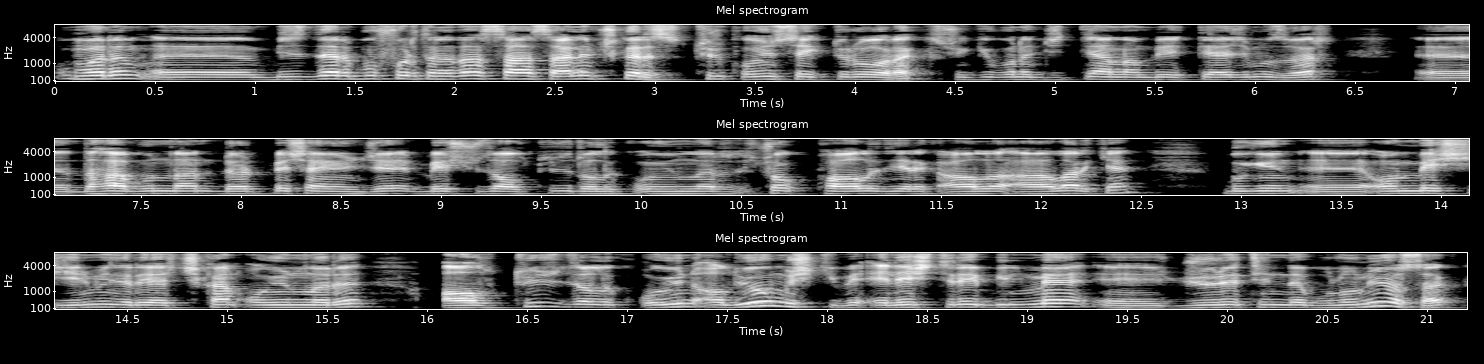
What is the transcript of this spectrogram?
Umarım e, bizler bu fırtınadan sağ salim çıkarız. Türk oyun sektörü olarak. Çünkü buna ciddi anlamda ihtiyacımız var. Ee, daha bundan 4-5 ay önce 500-600 liralık oyunlar çok pahalı diyerek ağla- ağlarken bugün e, 15-20 liraya çıkan oyunları 600 liralık oyun alıyormuş gibi eleştirebilme e, cüretinde bulunuyorsak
